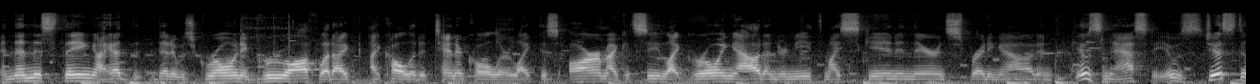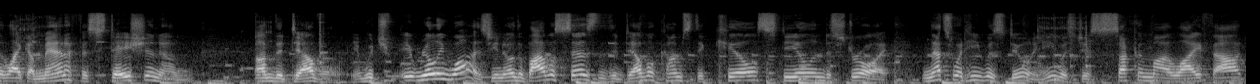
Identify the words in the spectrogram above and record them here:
And then this thing I had that it was growing, it grew off what I, I call it a tentacle or like this arm I could see like growing out underneath my skin in there and spreading out. And it was nasty. It was just a, like a manifestation of, of the devil, which it really was. You know, the Bible says that the devil comes to kill, steal, and destroy. And that's what he was doing. He was just sucking my life out.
